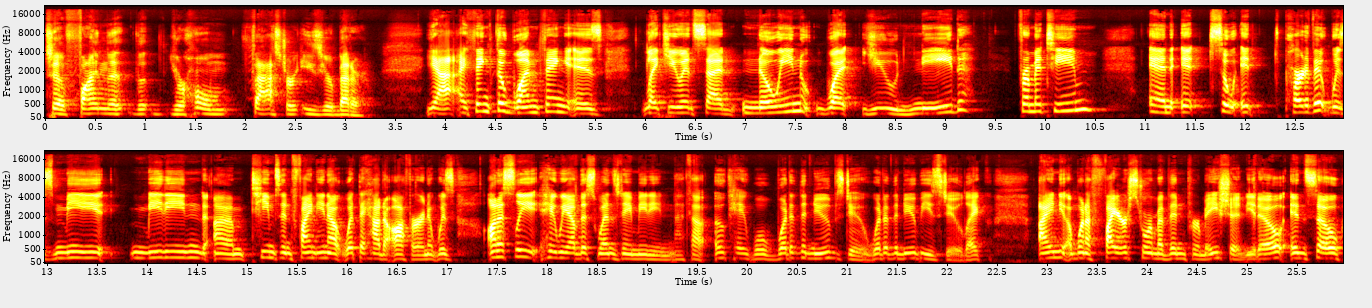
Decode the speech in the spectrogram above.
to find the, the your home faster, easier, better? Yeah, I think the one thing is, like you had said, knowing what you need from a team. And it, so it, part of it was me meeting um, teams and finding out what they had to offer. And it was honestly, hey, we have this Wednesday meeting. And I thought, okay, well, what do the noobs do? What do the newbies do? Like, I, knew, I want a firestorm of information, you know? And so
